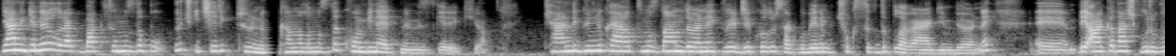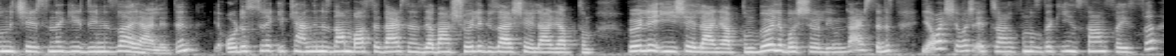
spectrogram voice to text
Yani genel olarak baktığımızda bu üç içerik türünü kanalımızda kombine etmemiz gerekiyor kendi günlük hayatımızdan da örnek verecek olursak, bu benim çok sıklıkla verdiğim bir örnek. Bir arkadaş grubunun içerisine girdiğinizi hayal edin. Orada sürekli kendinizden bahsederseniz ya ben şöyle güzel şeyler yaptım, böyle iyi şeyler yaptım, böyle başarılıyım derseniz yavaş yavaş etrafınızdaki insan sayısı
